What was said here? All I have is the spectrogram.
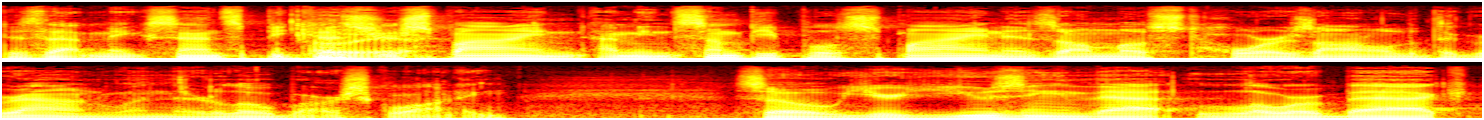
Does that make sense? Because oh, your spine, I mean, some people's spine is almost horizontal to the ground when they're low bar squatting. So you're using that lower back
